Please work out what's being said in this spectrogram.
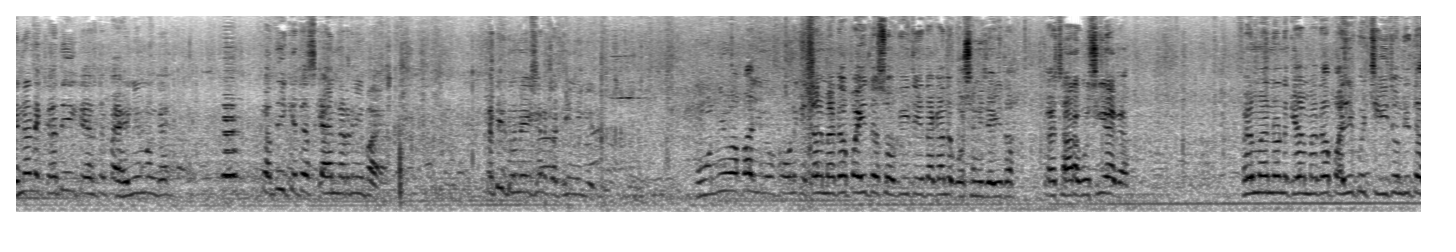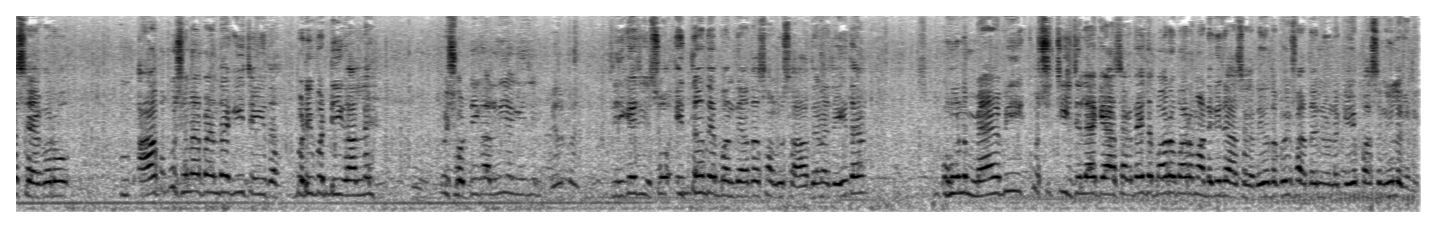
ਇਹਨਾਂ ਨੇ ਕਦੀ ਕਿਸੇ ਤੋਂ ਪੈਸੇ ਨਹੀਂ ਮੰਗੇ, ਕਦੀ ਕਿਤੇ ਸਕੈਨਰ ਨਹੀਂ ਪਾਇਆ, ਕਦੀ ਡੋਨੇਸ਼ਨ ਇਕੱਠੀ ਨਹੀਂ ਕੀਤੀ। ਹੁਣ ਵੀ ਮੈਂ ਭਾਜੀ ਨੂੰ ਫੋਨ ਕੀਤਾ ਮੈਂ ਕਿਹਾ ਭਾਈ ਦੱਸੋ ਕੀ ਚਾਹੀਦਾ ਕਹਿੰਦੇ ਕੁਛ ਨਹੀਂ ਚਾਹੀਦਾ। ਕਹਿੰਦੇ ਸਾਰਾ ਕੁਝ ਹੀ ਹੈਗਾ। ਫਿਰ ਮੈਂ ਇਹਨਾਂ ਨੂੰ ਕਿਹਾ ਮੈਂ ਕਿਹਾ ਭਾਜੀ ਕੋਈ ਚੀਜ਼ ਹੁੰਦੀ ਦੱਸਿਆ ਕਰੋ। ਆਪ ਪੁੱਛਣਾ ਪੈਂਦਾ ਕੀ ਚਾਹੀਦਾ। ਬੜੀ ਵੱਡੀ ਗੱਲ ਹੈ ਕੋਈ ਛੋਟੀ ਗੱਲ ਨਹੀਂ ਹੈਗੀ ਜੀ। ਬਿਲਕੁਲ ਠੀਕ ਹੈ ਜੀ। ਸੋ ਇਦਾਂ ਦੇ ਬੰਦਿਆਂ ਦਾ ਸਾਨੂੰ ਸਾਥ ਦੇਣਾ ਚਾਹੀਦਾ। ਹੁਣ ਮੈਂ ਵੀ ਕੁਝ ਚੀਜ਼ ਲੈ ਕੇ ਆ ਸਕਦਾ ਤੇ ਬਾਹਰੋਂ ਬਾਹਰੋਂ ਮੰਡ ਕੇ ਜਾ ਸਕਦੇ ਉਹ ਤਾਂ ਕੋਈ ਫਾਇਦਾ ਨਹੀਂ ਉਹਨਾਂ ਕੇ ਪਾਸ ਨਹੀਂ ਲੱਗਣੀ।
